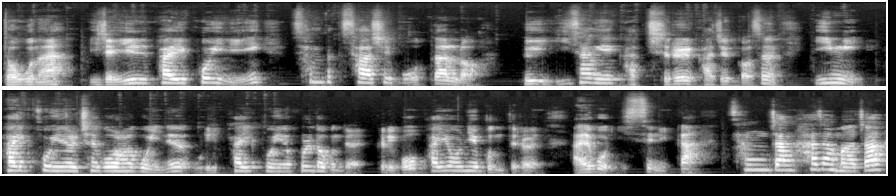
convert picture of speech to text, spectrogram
더구나 이제 1파이 코인이 345달러 그 이상의 가치를 가질 것은 이미 파이 코인을 채굴하고 있는 우리 파이 코인 홀더분들 그리고 파이오니어 분들을 알고 있으니까 상장하자마자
